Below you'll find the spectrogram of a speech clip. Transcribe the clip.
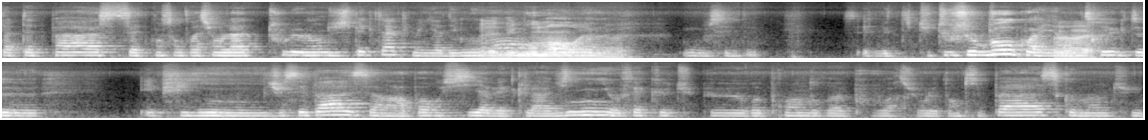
t'as peut-être pas cette concentration-là tout le long du spectacle, mais il y a des moments... Il y a des moments, où, ouais, euh, ouais. où c'est- c'est- mais tu- touches au beau, quoi. Il y a un Ouais. truc de... Et puis, je sais pas, c'est un rapport aussi avec la vie, au fait que tu peux reprendre pouvoir sur le temps qui passe, comment tu...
